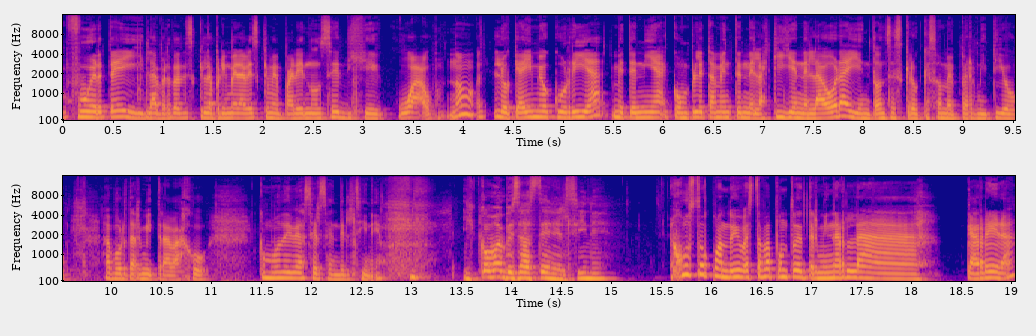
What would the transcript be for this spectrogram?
fuerte y la verdad es que la primera vez que me paré en un set dije, wow, ¿no? Lo que ahí me ocurría me tenía completamente en el aquí y en el ahora y entonces creo que eso me permitió abordar mi trabajo como debe hacerse en el cine. ¿Y cómo empezaste en el cine? Justo cuando iba, estaba a punto de terminar la carrera,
